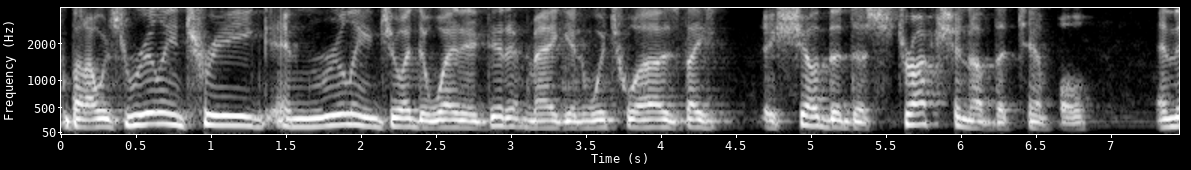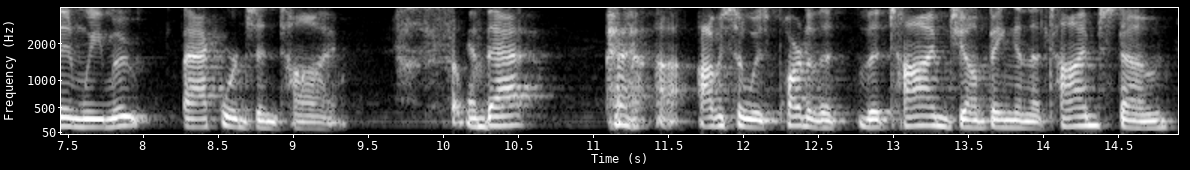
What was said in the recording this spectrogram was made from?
but I was really intrigued and really enjoyed the way they did it, Megan, which was they they showed the destruction of the temple, and then we moved backwards in time. So and that obviously was part of the, the time jumping and the time stone.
